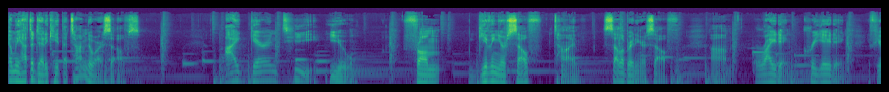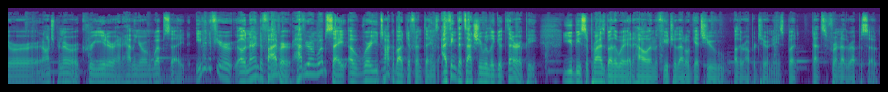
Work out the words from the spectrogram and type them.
and we have to dedicate that time to ourselves. I guarantee you from giving yourself time, celebrating yourself, um, writing, creating, if you're an entrepreneur or creator and having your own website, even if you're a nine to fiver, have your own website uh, where you talk about different things. I think that's actually really good therapy. You'd be surprised, by the way, at how in the future that'll get you other opportunities, but that's for another episode.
